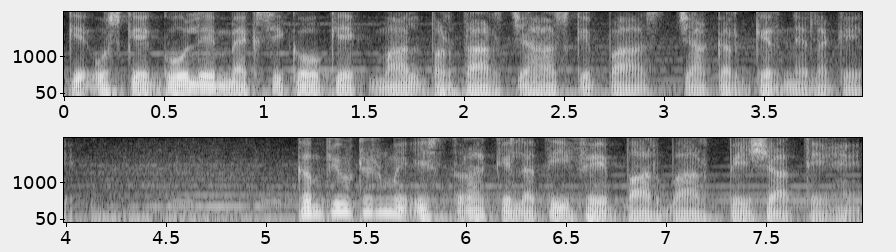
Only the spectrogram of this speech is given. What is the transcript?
کہ اس کے گولے میکسیکو کے ایک مال بردار جہاز کے پاس جا کر گرنے لگے۔ کمپیوٹر میں اس طرح کے لطیفے بار بار پیش آتے ہیں،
